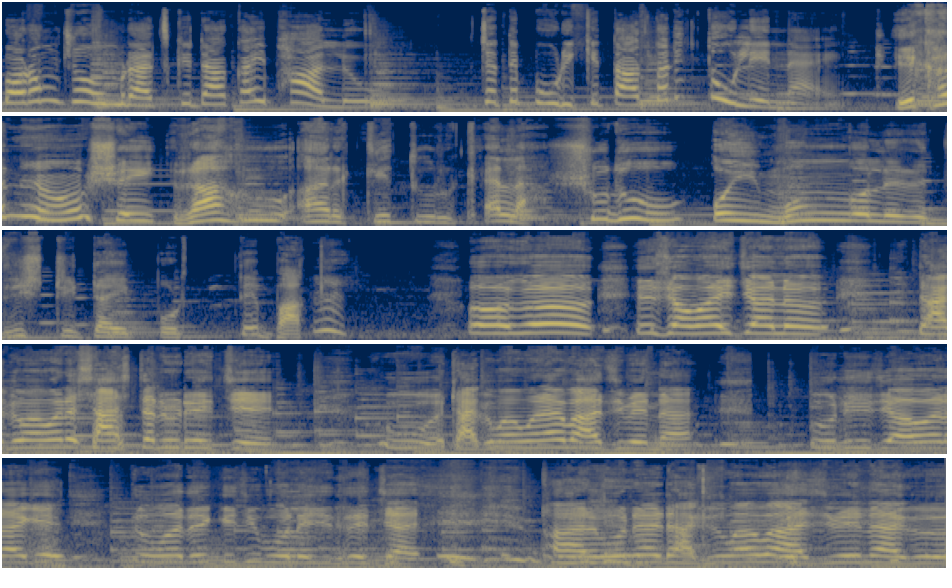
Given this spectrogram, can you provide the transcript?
বরং যমরাজকে ডাকাই ভালো যাতে বুড়িকে তাড়াতাড়ি তুলে নেয়। এখানেও সেই রাহু আর কেতুর খেলা। শুধু ওই মঙ্গলের দৃষ্টিটাই পড়তে বাকি। ওগো এ সবাই চলো। ঠাকুমা মানে শ্বাসটা উঠেছে উ, ঠাকুমা মনে বাঁচবে না। উনি যাওয়ার আগে তোমাদের কিছু বলে যেতে চায়। আর মনে হয় ঠাকুমা বাঁচবে না গো।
